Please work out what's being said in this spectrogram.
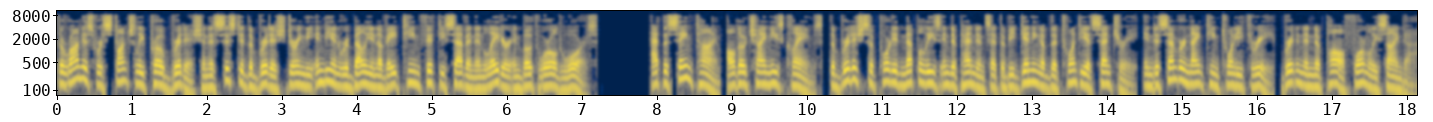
The Ranas were staunchly pro-British and assisted the British during the Indian Rebellion of 1857 and later in both world wars. At the same time, although Chinese claims, the British supported Nepalese independence at the beginning of the 20th century. In December 1923, Britain and Nepal formally signed a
